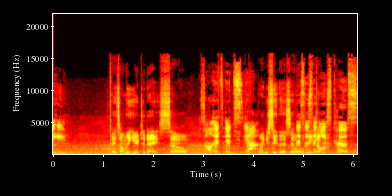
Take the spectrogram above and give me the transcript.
you. see. It's only here today, so It's all. It's it's yeah. when you see this, it This will is be the. East Coast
